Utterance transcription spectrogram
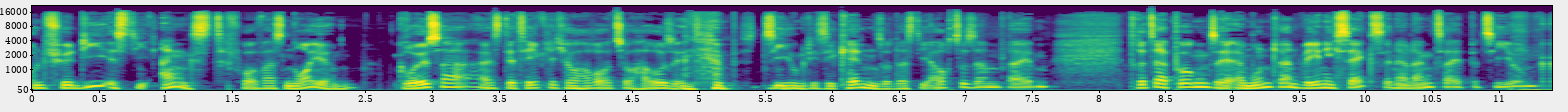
Und für die ist die Angst vor was Neuem größer als der tägliche Horror zu Hause in der Beziehung, die sie kennen, sodass die auch zusammenbleiben. Dritter Punkt, sehr ermunternd, wenig Sex in der Langzeitbeziehung.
